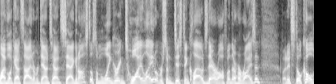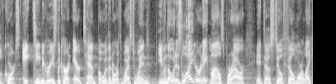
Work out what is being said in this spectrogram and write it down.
Live look outside over downtown Saginaw. Still some lingering twilight over some distant clouds there off on the horizon. But it's still cold, of course. 18 degrees the current air temp, but with a northwest wind, even though it is lighter at 8 miles per hour, it does still feel more like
